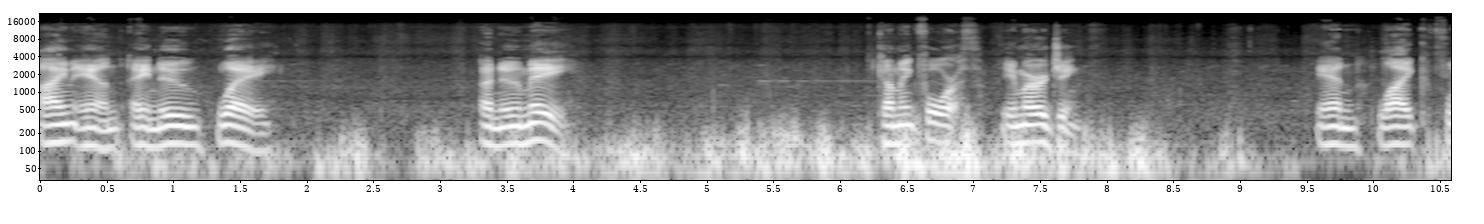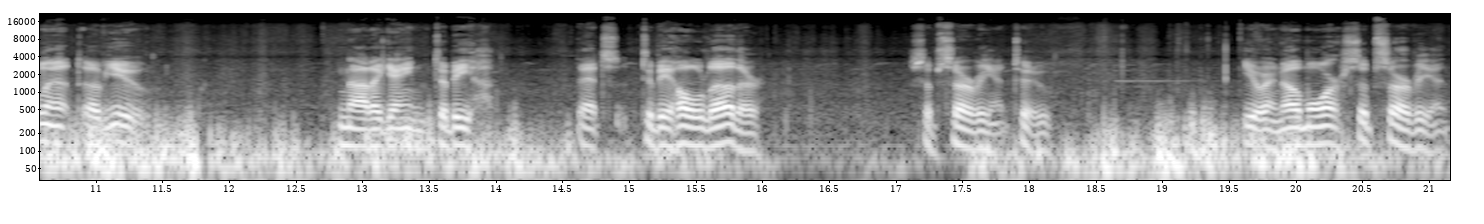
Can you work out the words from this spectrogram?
I'm in a new way, a new me, coming forth, emerging. In like flint of you, not again to be that's to behold other. Subservient to. You are no more subservient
